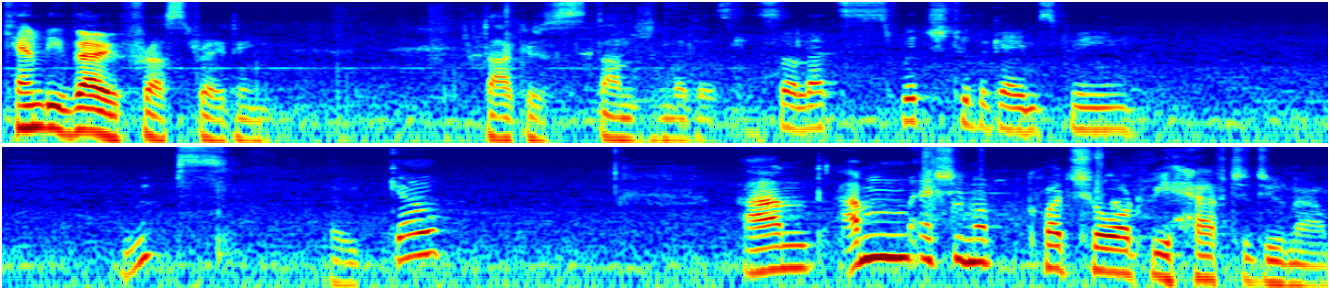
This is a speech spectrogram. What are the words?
Can be very frustrating. Darkest Dungeon, that is. So let's switch to the game screen. Oops. There we go. And I'm actually not quite sure what we have to do now.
